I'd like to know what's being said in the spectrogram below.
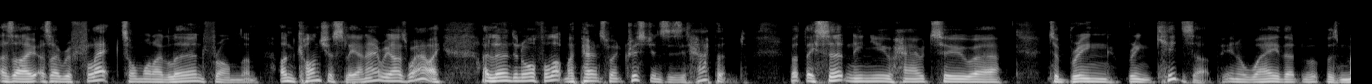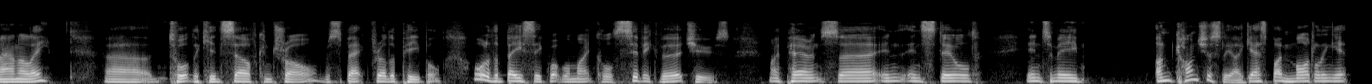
as I as I reflect on what I learned from them unconsciously, I now realize, wow, I, I learned an awful lot. My parents weren't Christians as it happened, but they certainly knew how to uh, to bring bring kids up in a way that was mannerly, uh, taught the kids self control, respect for other people, all of the basic, what one might call civic virtues. My parents uh, in, instilled into me unconsciously, I guess, by modeling it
